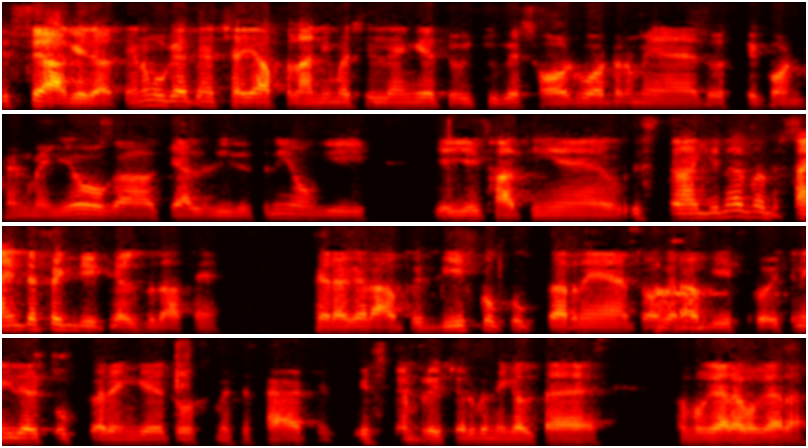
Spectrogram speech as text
इससे आगे जाते हैं ना। वो कहते हैं अच्छा ये आप फलानी मछली लेंगे तो चूँकि सॉल्ट वाटर में है तो उसके कंटेंट में ये होगा कैलोरीज इतनी होंगी ये ये खाती हैं। इस तरह की ना साइंटिफिक डिटेल्स बताते हैं। फिर अगर आप बीफ को कुक कर रहे हैं तो अगर आप बीफ हाँ। को इतनी देर कुक करेंगे तो उसमें से फैट इस टेम्परेचर पे निकलता है। वगैरह वगैरह।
